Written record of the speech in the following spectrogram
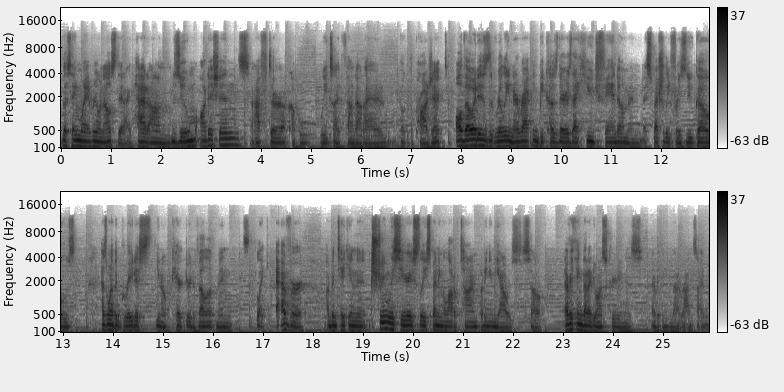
the same way everyone else did. I had um, Zoom auditions. After a couple weeks, I found out I had booked the project. Although it is really nerve wracking because there is that huge fandom, and especially for Zuko, who's has one of the greatest, you know, character development like ever. I've been taking it extremely seriously, spending a lot of time putting in the hours. So everything that I do on screen is everything that I got inside me.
